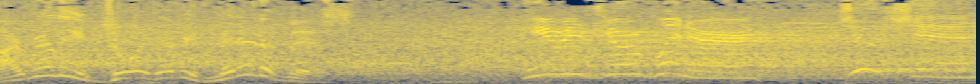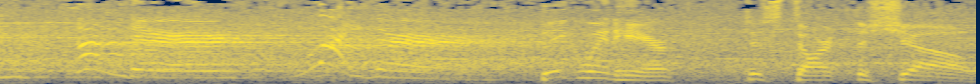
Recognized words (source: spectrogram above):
I really enjoyed every minute of this. Here is your winner, Jushin Thunder Liger. Big win here to start the show.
